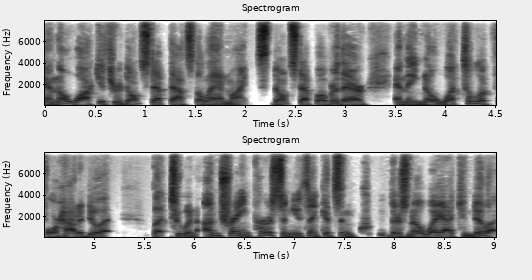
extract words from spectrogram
and they'll walk you through. Don't step, that's the landmines. Don't step over there, and they know what to look for, how to do it. But to an untrained person, you think it's in, there's no way I can do it.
